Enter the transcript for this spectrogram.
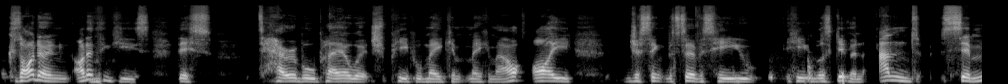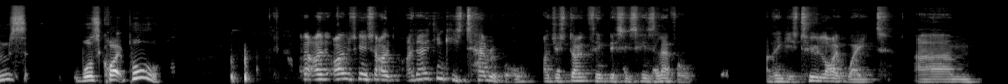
Because I don't I don't mm. think he's this terrible player which people make him make him out. I just think the service he he was given and Simms was quite poor I, I- was going to say I, I don't think he's terrible. I just don't think this is his level. I think he's too lightweight. Um,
